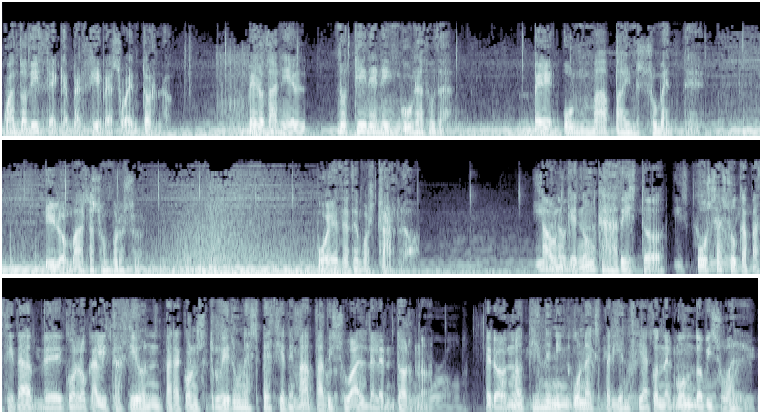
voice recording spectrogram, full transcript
cuando dice que percibe su entorno. Pero Daniel no tiene ninguna duda. Ve un mapa en su mente. Y lo más asombroso, puede demostrarlo. Aunque nunca ha visto, usa su capacidad de ecolocalización para construir una especie de mapa visual del entorno. Pero no tiene ninguna experiencia con el mundo visual,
